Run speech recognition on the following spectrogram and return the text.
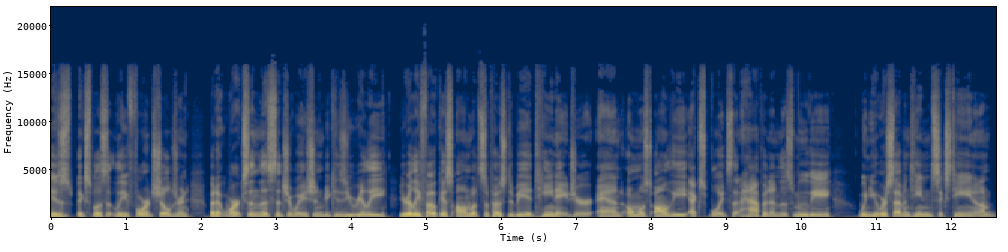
is explicitly for children but it works in this situation because you really you really focus on what's supposed to be a teenager and almost all the exploits that happen in this movie when you were 17 16 and i'm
